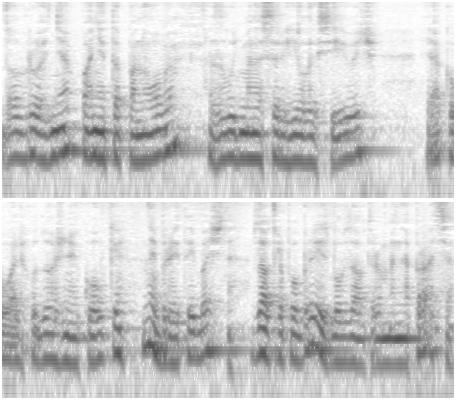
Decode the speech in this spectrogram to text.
Доброго дня, пані та панове. Звуть мене Сергій Олексійович. Я коваль художньої ковки. Не бритий, бачите. Завтра побриюсь, бо завтра в мене праця.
